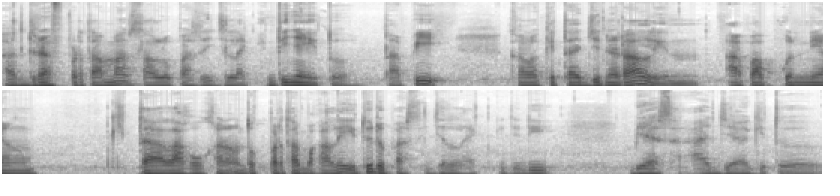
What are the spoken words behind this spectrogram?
uh, draft pertama selalu pasti jelek intinya itu. Tapi kalau kita generalin apa pun yang kita lakukan untuk pertama kali itu udah pasti jelek. Jadi biasa aja gitu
